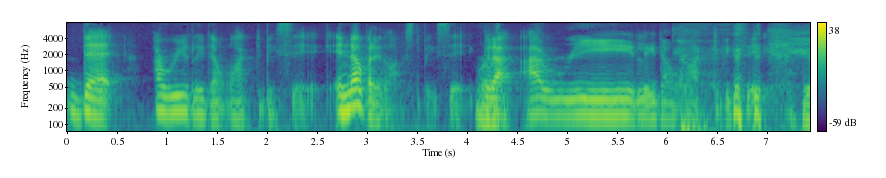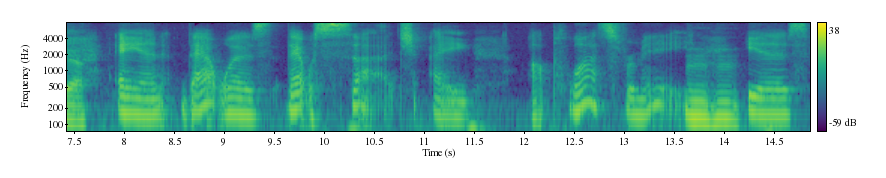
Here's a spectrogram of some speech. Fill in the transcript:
that I really don't like to be sick. And nobody likes to be sick, but I, I really don't like to be sick. Yeah. And that was that was such a, a plus for me Mm-hmm. is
